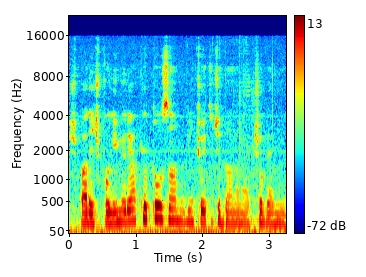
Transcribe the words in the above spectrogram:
Espada de polímero é a que eu tô usando. 28 de dano, né? Deixa eu ver a minha.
